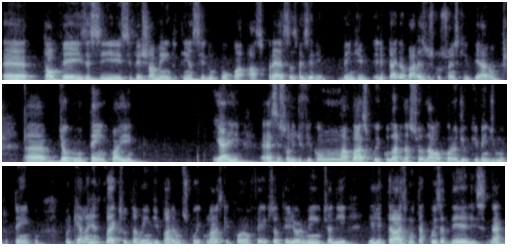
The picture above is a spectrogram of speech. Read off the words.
é, talvez esse, esse fechamento tenha sido um pouco às pressas, mas ele vem de, ele pega várias discussões que vieram uh, de algum tempo aí, e aí é, se solidificam uma base curricular nacional. Quando eu digo que vem de muito tempo, porque ela é reflexo também de parâmetros curriculares que foram feitos anteriormente ali, e ele traz muita coisa deles, né?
